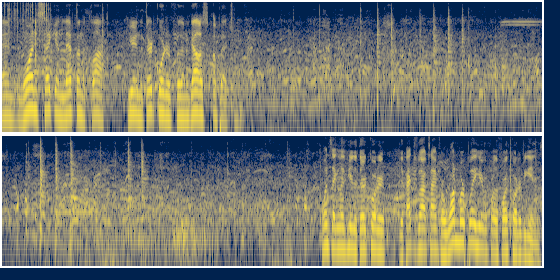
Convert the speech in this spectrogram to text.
And one second left on the clock here in the third quarter for the Nogales Apaches. One second left here in the third quarter. The Apaches will have time for one more play here before the fourth quarter begins.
